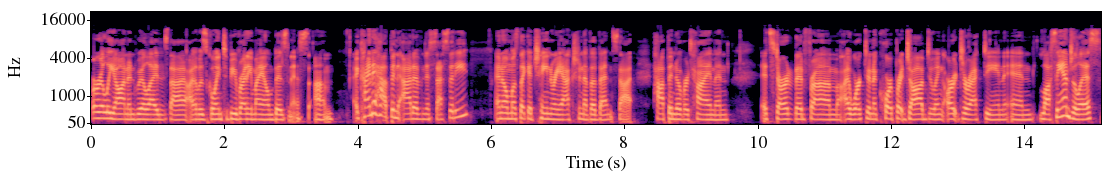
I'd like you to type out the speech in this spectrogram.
early on and realize that I was going to be running my own business. Um, it kind of happened out of necessity and almost like a chain reaction of events that happened over time. And it started from I worked in a corporate job doing art directing in Los Angeles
